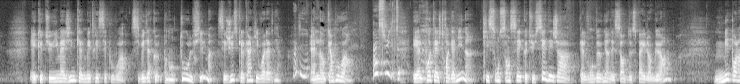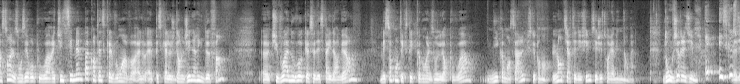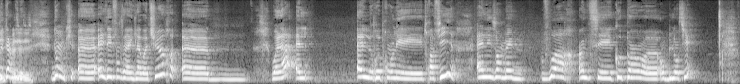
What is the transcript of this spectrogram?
et que tu imagines qu'elle maîtrise ses pouvoirs. Ce qui veut dire que pendant tout le film, c'est juste quelqu'un qui voit l'avenir. Elle n'a aucun pouvoir. Ensuite, Et elle protège trois gamines qui sont censées, que tu sais déjà qu'elles vont devenir des sortes de Spider-Girl, mais pour l'instant elles ont zéro pouvoir. Et tu ne sais même pas quand est-ce qu'elles vont avoir. elles- elles- parce que dans le générique de fin, euh, tu vois à nouveau qu'elles sont des Spider-Girl, mais sans qu'on t'explique comment elles ont eu leur pouvoir, ni comment ça arrive, puisque pendant l'entièreté du film, c'est juste trois gamines normales. Donc je résume. est-ce que je peux terminer vas-y, vas-y. Donc, euh, elle défonce avec la voiture. euh, voilà, elle, elle reprend les trois filles. Elle les emmène voir un de ses copains euh, ambulanciers.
